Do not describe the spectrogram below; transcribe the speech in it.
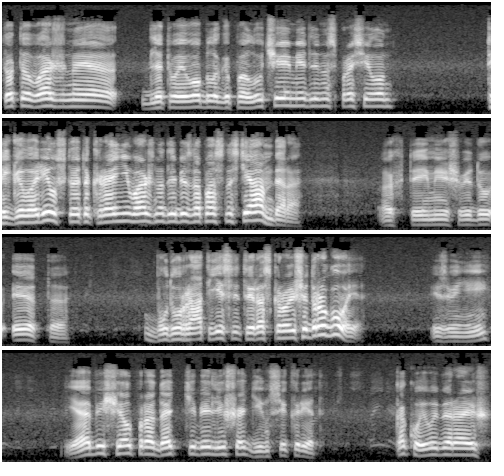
«Что-то важное для твоего благополучия?» — медленно спросил он. «Ты говорил, что это крайне важно для безопасности Амбера». «Ах, ты имеешь в виду это?» «Буду рад, если ты раскроешь и другое». «Извини, я обещал продать тебе лишь один секрет. Какой выбираешь?»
